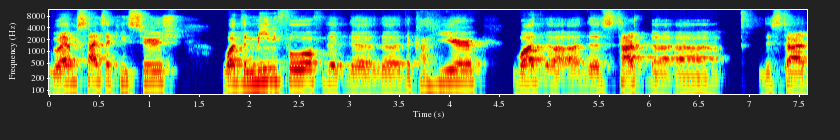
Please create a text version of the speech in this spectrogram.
websites i can search what the meaningful of the the the, the career what uh, uh the start uh, uh, the start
